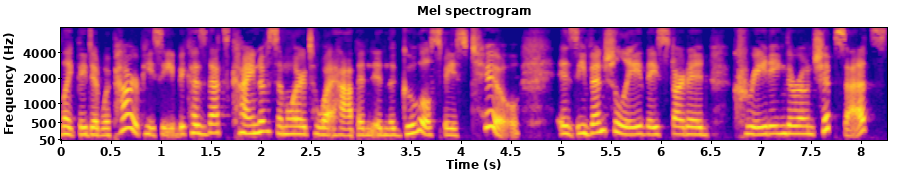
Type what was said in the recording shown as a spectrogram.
like they did with PowerPC, because that's kind of similar to what happened in the Google space too. Is eventually they started creating their own chipsets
